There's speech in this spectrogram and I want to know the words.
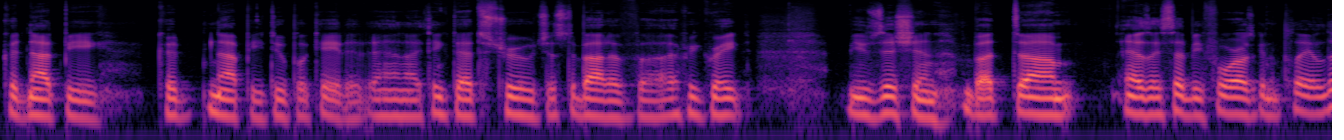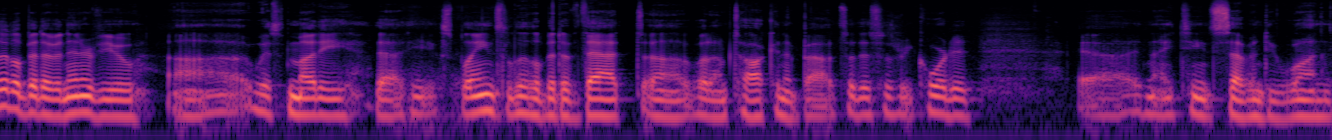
could not be could not be duplicated, and I think that's true just about of uh, every great musician. But um, as I said before, I was going to play a little bit of an interview uh, with Muddy that he explains a little bit of that, uh, what I'm talking about. So this was recorded uh, in 1971.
